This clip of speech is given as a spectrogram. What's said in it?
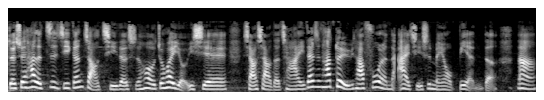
对，所以他的字迹跟早期的时候就会有一些小小的差异。但是他对于他夫人的爱其实是没有变的。那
